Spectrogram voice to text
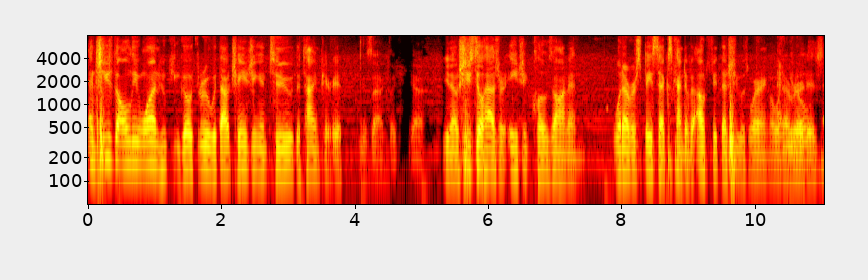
and she's the only one who can go through without changing into the time period. Exactly. Yeah. You know, she still has her agent clothes on and whatever SpaceX kind of outfit that she was wearing or And, you whatever it know, is.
